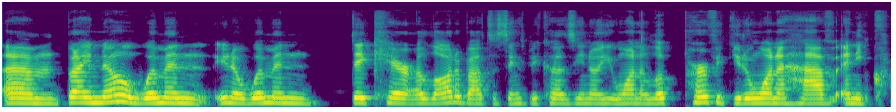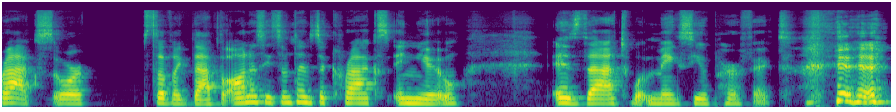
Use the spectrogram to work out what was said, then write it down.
Um, but I know women, you know, women they care a lot about those things because you know you want to look perfect. You don't want to have any cracks or stuff like that. But honestly, sometimes the cracks in you is that what makes you perfect trying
